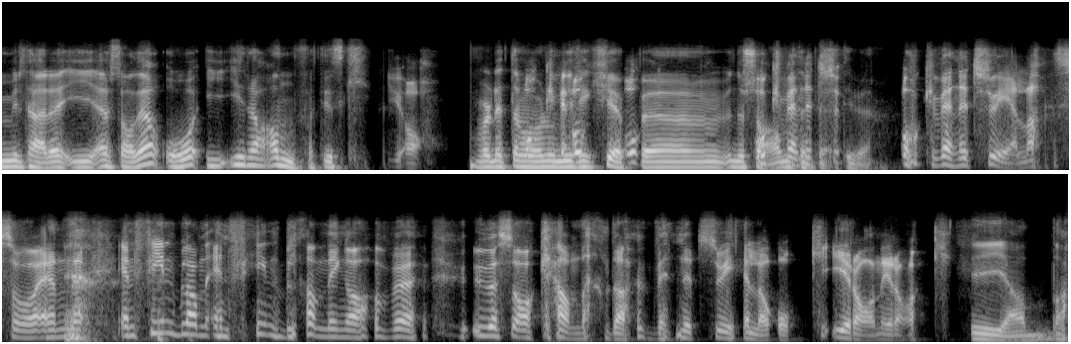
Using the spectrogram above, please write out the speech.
militæret i Australia og i Iran, faktisk. Ja, For dette var Og- noe de fikk kjøpe under sjahen. Og, tenkte jeg. Venezuela. Så en, en, fin, bland, en fin blanding av eh, USA, Kanada, Venezuela og Iran, Irak. Ja da.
